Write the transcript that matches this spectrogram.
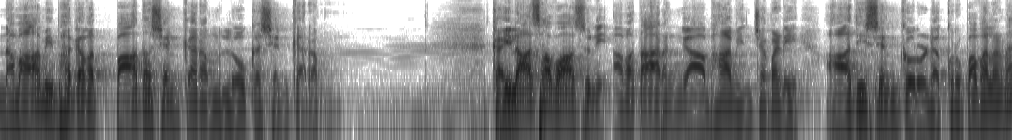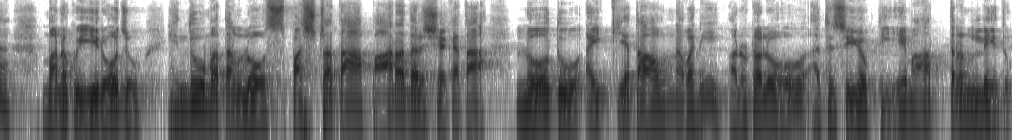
నమామి భగవత్పాదశంకరం లోకశంకరం. కైలాసవాసుని అవతారంగా భావించబడే ఆదిశంకరుడ కృప వలన మనకు ఈరోజు హిందూ మతంలో స్పష్టత పారదర్శకత లోతు ఐక్యత ఉన్నవని అనుటలో అతిశయోక్తి ఏమాత్రం లేదు.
